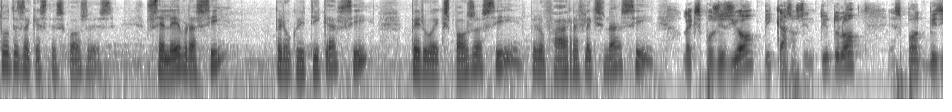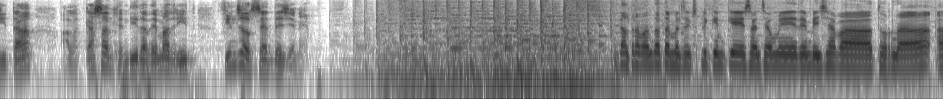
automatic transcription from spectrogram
totes aquestes coses. Celebra, sí, però critica, sí, però exposa, sí, però fa reflexionar, sí. L'exposició, Picasso sin título, es pot visitar a la Casa Encendida de Madrid fins al 7 de gener. D'altra banda, també els expliquem que Sant Jaume d'Enveja va tornar a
